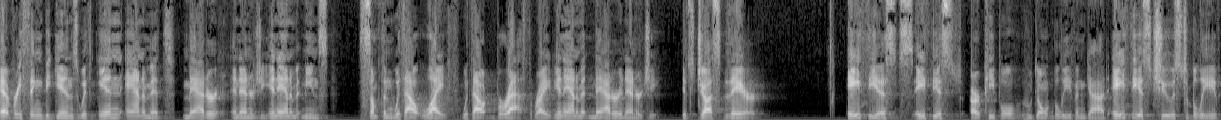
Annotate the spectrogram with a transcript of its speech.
everything begins with inanimate matter and energy. Inanimate means something without life, without breath, right? Inanimate matter and energy. It's just there. Atheists, atheists are people who don't believe in God. Atheists choose to believe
